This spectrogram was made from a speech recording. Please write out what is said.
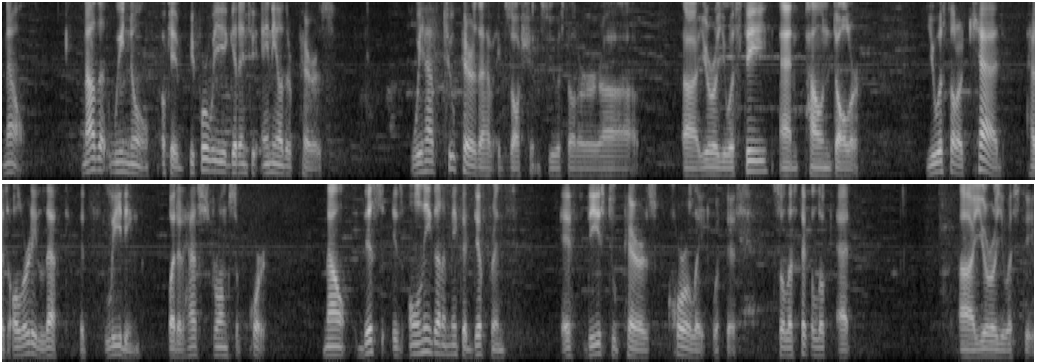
now, now that we know, okay, before we get into any other pairs, we have two pairs that have exhaustions, US dollar, uh, uh, Euro USD, and Pound dollar. US dollar CAD has already left its leading but it has strong support. Now, this is only going to make a difference if these two pairs correlate with this. So let's take a look at uh, Euro USD.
